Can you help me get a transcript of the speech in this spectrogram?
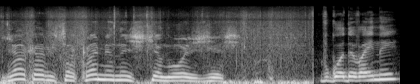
Я, кажется, каменной стеной здесь. В годы войны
